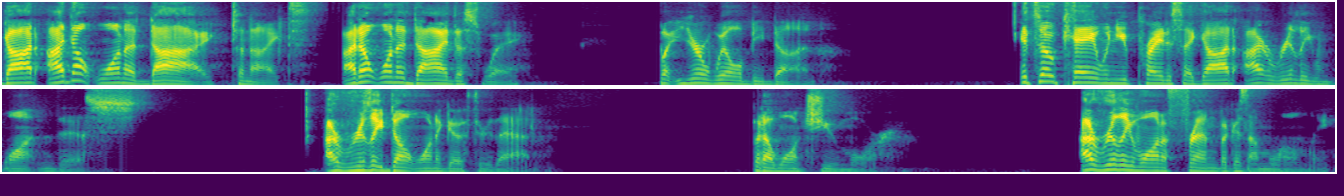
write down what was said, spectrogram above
God, I don't want to die tonight. I don't want to die this way, but your will be done. It's okay when you pray to say, God, I really want this. I really don't want to go through that, but I want you more. I really want a friend because I'm lonely.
